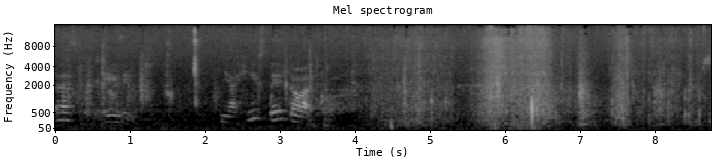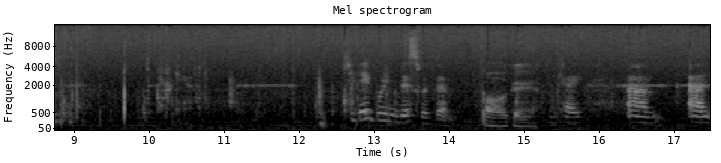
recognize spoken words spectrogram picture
That's crazy. Yeah, he's, they've got. Bring this with them, Oh, okay. okay? Um, and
